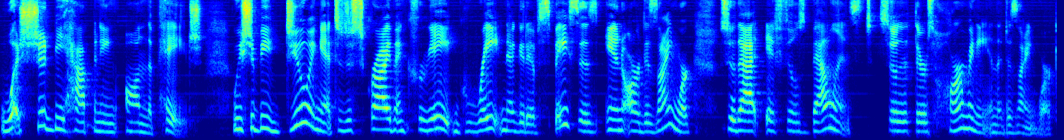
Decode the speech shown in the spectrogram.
what should be happening on the page. We should be doing it to describe and create great negative spaces in our design work so that it feels balanced, so that there's harmony in the design work.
